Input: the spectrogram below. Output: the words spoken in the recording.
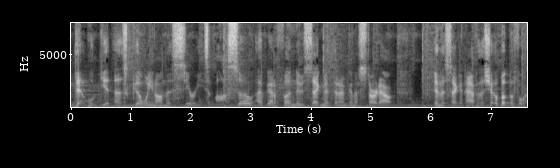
that will get us going on this series. Also, I've got a fun new segment that I'm going to start out in the second half of the show. But before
